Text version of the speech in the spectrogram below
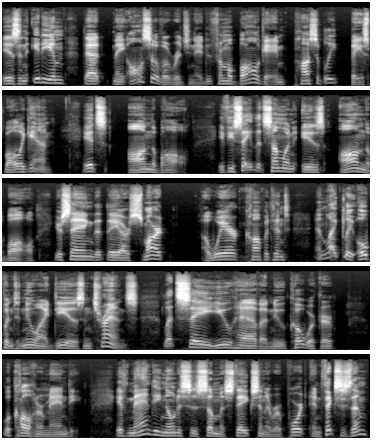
is an idiom that may also have originated from a ball game, possibly baseball again. It's on the ball. If you say that someone is on the ball, you're saying that they are smart, aware, competent, and likely open to new ideas and trends. Let's say you have a new coworker. We'll call her Mandy. If Mandy notices some mistakes in a report and fixes them,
